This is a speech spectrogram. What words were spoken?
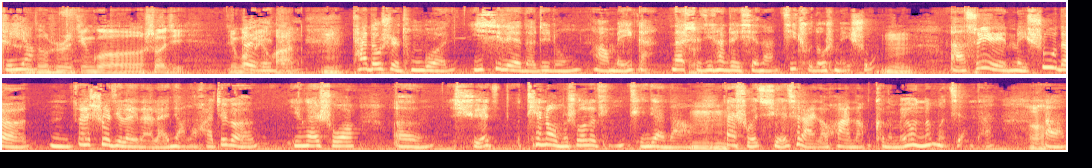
不一样，都是经过设计。经过美化的，嗯，它都是通过一系列的这种啊美感。那实际上这些呢，基础都是美术，嗯，啊，所以美术的，嗯，在设计类的来讲的话，这个应该说，嗯，学，听着我们说的挺挺简单啊，嗯，但说学起来的话呢，可能没有那么简单。啊。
